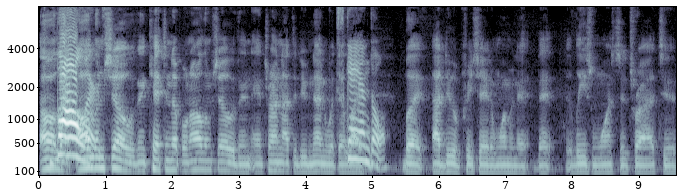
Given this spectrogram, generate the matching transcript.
All, that, all them shows and catching up on all them shows and, and trying not to do nothing with their Scandal. life. But I do appreciate a woman that, that at least wants to try to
